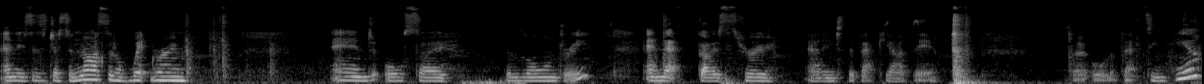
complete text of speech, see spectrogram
And this is just a nice little wet room and also the laundry. And that goes through out into the backyard there. So all of that's in here.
